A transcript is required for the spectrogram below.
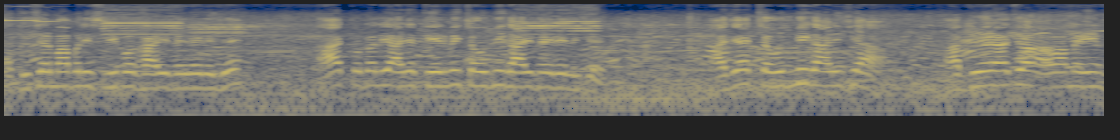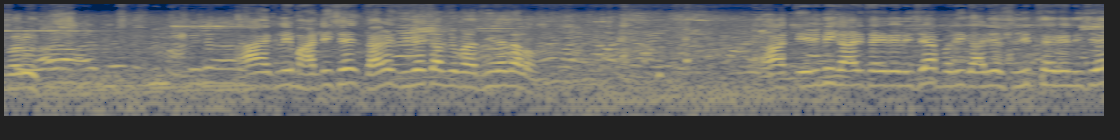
આ કિચડમાં બધી સ્લીપો ખાલી થઈ રહેલી છે. આ ટોટલી આજે તેરમી ચૌદમી ગાડી થઈ રહેલી છે. આજે ચૌદમી ગાડી છે આ. આપ જોઈ રહ્યા છો આવા મેં ભરૂચ. આ એકલી માટી છે. તારે ધીરે ચાલજો ધીરે ચાલો. આ તેરમી ગાડી થઈ રહેલી છે બધી ગાડીઓ સ્લીપ થઈ રહેલી છે.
